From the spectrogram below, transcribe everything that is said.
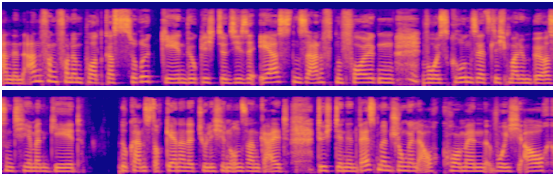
an den Anfang von dem Podcast zurückgehen, wirklich diese ersten sanften Folgen, wo es grundsätzlich mal um Börsenthemen geht. Du kannst auch gerne natürlich in unseren Guide durch den Investmentdschungel auch kommen, wo ich auch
